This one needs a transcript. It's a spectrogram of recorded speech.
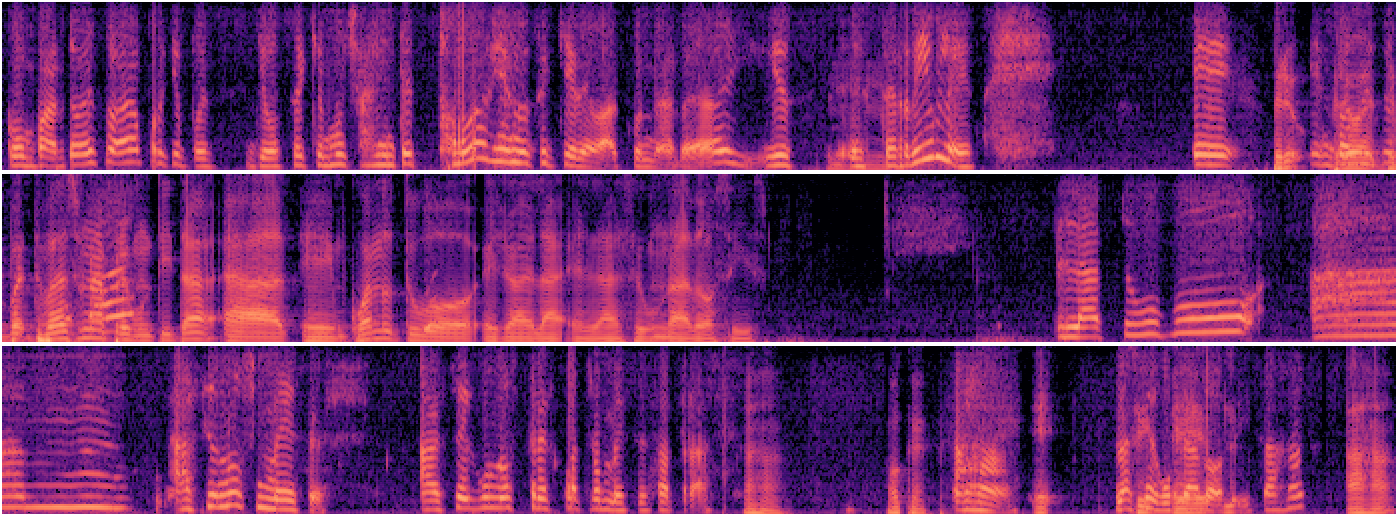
comparto eso porque pues yo sé que mucha gente todavía no se quiere vacunar y es, es terrible. Eh, pero, pero te, puedo hacer una preguntita eh, ¿cuándo tuvo ella la, la, segunda dosis? la tuvo hace unos meses hace unos tres, cuatro meses atrás. Ajá. Ok. Ajá. Eh, la segunda eh, dosis, ajá. Ajá.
